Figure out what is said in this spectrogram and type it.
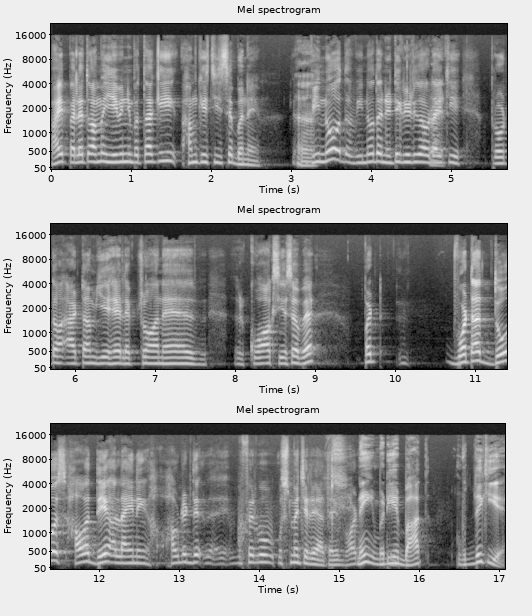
भाई पहले तो हमें ये भी नहीं पता कि हम किस चीज़ से बने। We know we know the nitty gritty of like कि प्रोटॉन एटम ये है इलेक्ट्रॉन है क्वार्क्स ये सब है। But what are those how are they aligning how did they फिर वो उसमें चले जाता है बहुत नहीं बट ये बात मुद्दे की है।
